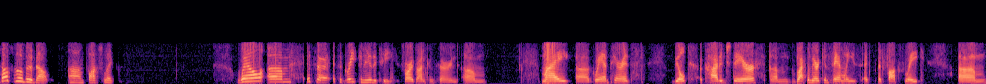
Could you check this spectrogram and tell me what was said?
Tell us a little bit about um, Fox Lake. Well, um, it's a it's a great community far as I'm concerned. Um, my uh, grandparents built a cottage there. Um, Black American families at, at Fox Lake um,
